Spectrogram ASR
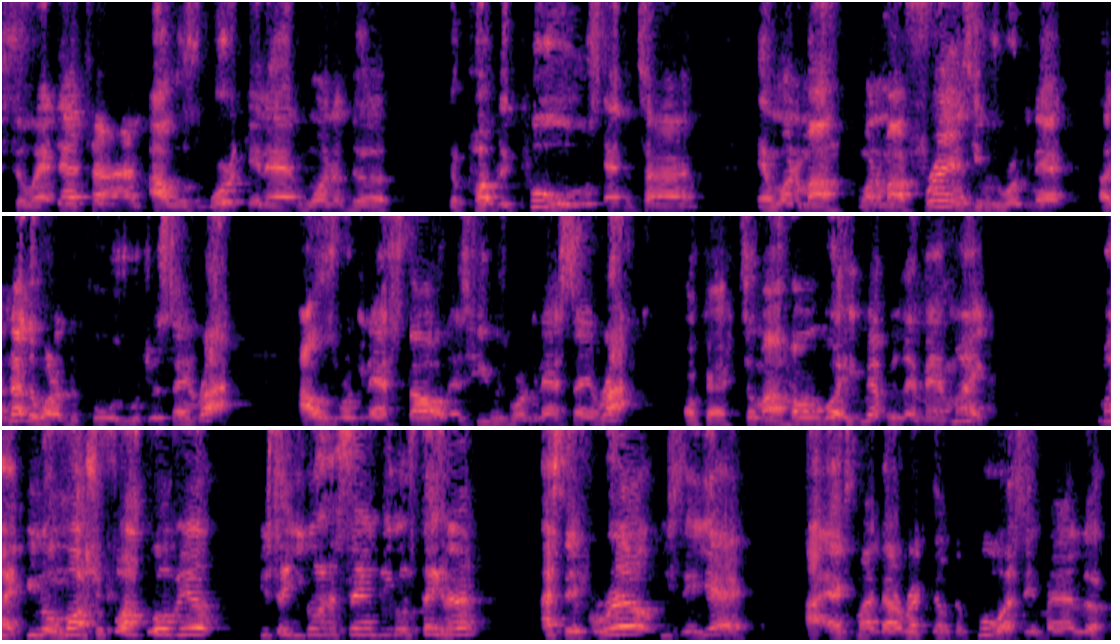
So at that time, I was working at one of the the public pools at the time, and one of my one of my friends, he was working at another one of the pools, which was St. Rock. I was working at Stallings, he was working at St. Rock. Okay. So my homeboy, he met me like, man, Mike, Mike, you know Marshall Faulk over here? You said you going to San Diego State, huh? I said, for real? He said, yeah. I asked my director of the pool, I said, man, look,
